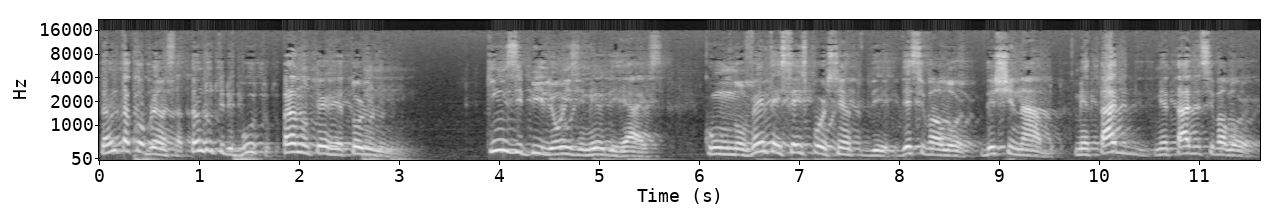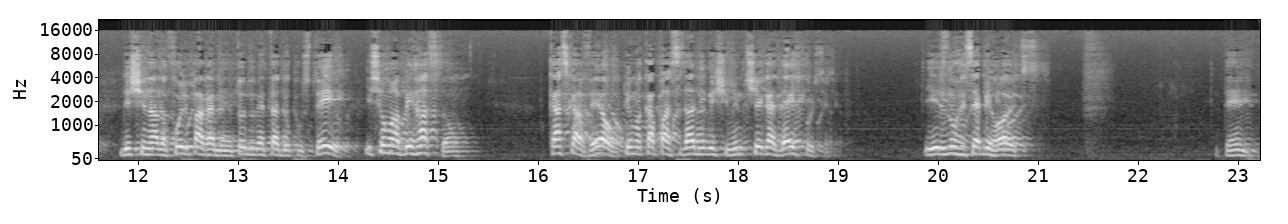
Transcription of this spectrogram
tanta cobrança, tanto tributo para não ter retorno nenhum. 15 bilhões e meio de reais, com 96% de, desse valor destinado, metade, metade desse valor destinado a folha de pagamento, outra metade ao custeio, isso é uma aberração. Cascavel tem uma capacidade de investimento que chega a 10%. E eles não recebem royalties. Entende?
